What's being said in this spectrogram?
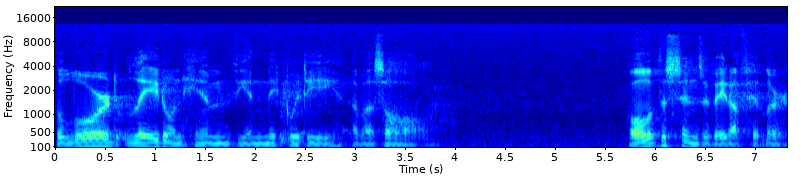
The Lord laid on him the iniquity of us all. All of the sins of Adolf Hitler,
